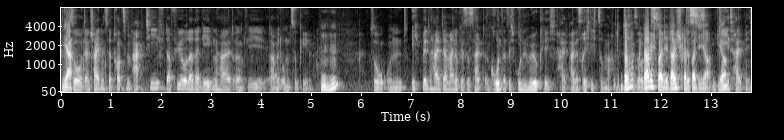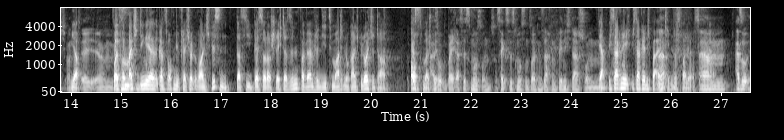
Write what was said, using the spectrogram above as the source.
Ja. So, und entscheiden uns ja trotzdem aktiv dafür oder dagegen halt irgendwie damit umzugehen. Mhm. So, und ich bin halt der Meinung, es ist halt grundsätzlich unmöglich, halt alles richtig zu machen. Das, also, da bin ich bei dir, da bin ich ganz bei dir, ja. Geht ja. halt nicht. Und, ja. Äh, ähm, weil von manchen Dingen ja ganz offen wir vielleicht heute gar nicht wissen, dass sie besser oder schlechter sind, weil wir einfach die Thematik noch gar nicht beleuchtet haben. Auch zum Beispiel. Also bei Rassismus und Sexismus und solchen Sachen bin ich da schon. Ja, ich sage nicht, ja nicht bei allen ja, Themen, das war die Aussage. Ähm. Also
